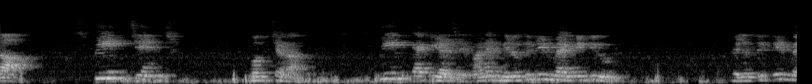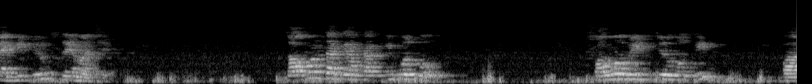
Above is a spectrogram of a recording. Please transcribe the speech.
না। স্পিড চেঞ্জ হচ্ছে না। স্পিড একই আছে মানে ভেলোসিটির ম্যাগনিটিউড ভেলোসিটির ম্যাগনিটিউড সেম আছে। তখন তাকে আমরা কি বলব? সমবৃত্তীয় গতি বা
